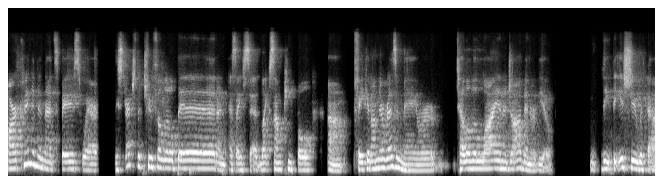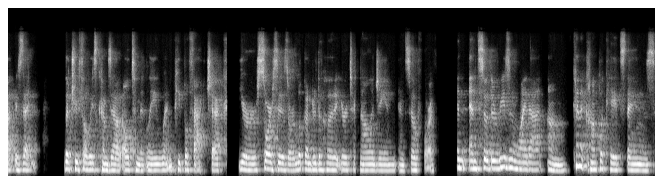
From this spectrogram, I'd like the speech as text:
are kind of in that space where they stretch the truth a little bit. And as I said, like some people um, fake it on their resume or tell a little lie in a job interview. the the issue with that is that the truth always comes out ultimately when people fact check your sources or look under the hood at your technology and, and so forth. And, and so the reason why that um, kind of complicates things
